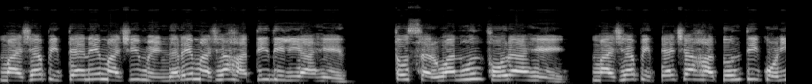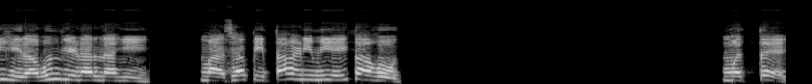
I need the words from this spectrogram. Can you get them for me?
माझ्या पित्याने माझी मेंढरे माझ्या हाती दिली आहेत. तो सर्वांहून थोर आहे. माझ्या पित्याच्या हातून ती कोणी हिरावून घेणार नाही. माझा पिता आणि मी एक आहोत. मत्तय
